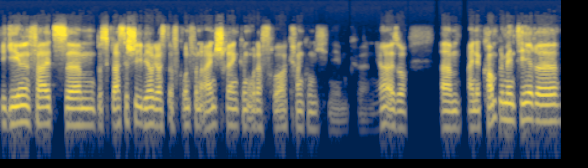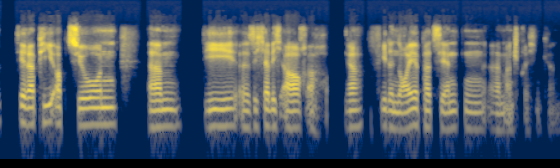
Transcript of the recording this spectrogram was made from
gegebenenfalls ähm, das klassische Iberogast aufgrund von Einschränkungen oder Vorerkrankungen nicht nehmen können. Ja, also ähm, eine komplementäre Therapieoption, ähm, die äh, sicherlich auch, auch ja, viele neue Patienten ähm, ansprechen kann.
